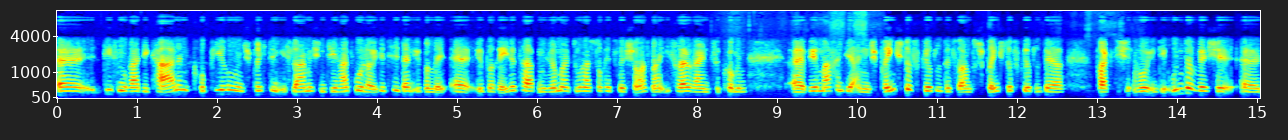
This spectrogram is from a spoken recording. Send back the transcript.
äh, diesen radikalen Gruppierungen, sprich dem islamischen Dschihad, wo Leute sie dann äh, überredet haben, hör mal, du hast doch jetzt eine Chance, nach Israel reinzukommen. Äh, wir machen dir einen Sprengstoffgürtel, das war ein Sprengstoffgürtel, der praktisch, wo in die Unterwäsche äh,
